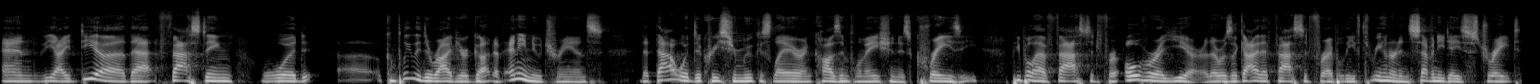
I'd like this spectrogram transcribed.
And the idea that fasting would uh, completely derive your gut of any nutrients that that would decrease your mucus layer and cause inflammation is crazy. People have fasted for over a year. There was a guy that fasted for, I believe, 370 days straight,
